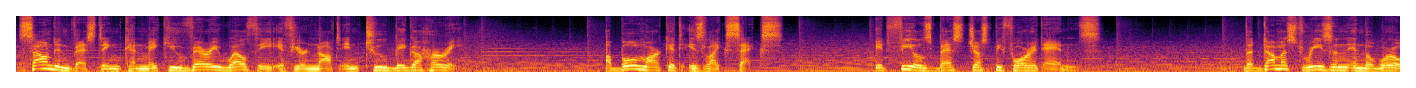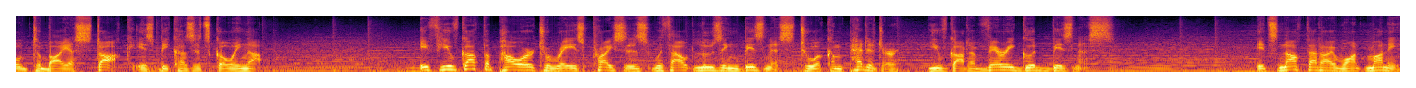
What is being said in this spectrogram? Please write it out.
Sound investing can make you very wealthy if you're not in too big a hurry. A bull market is like sex. It feels best just before it ends. The dumbest reason in the world to buy a stock is because it's going up. If you've got the power to raise prices without losing business to a competitor, you've got a very good business. It's not that I want money.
